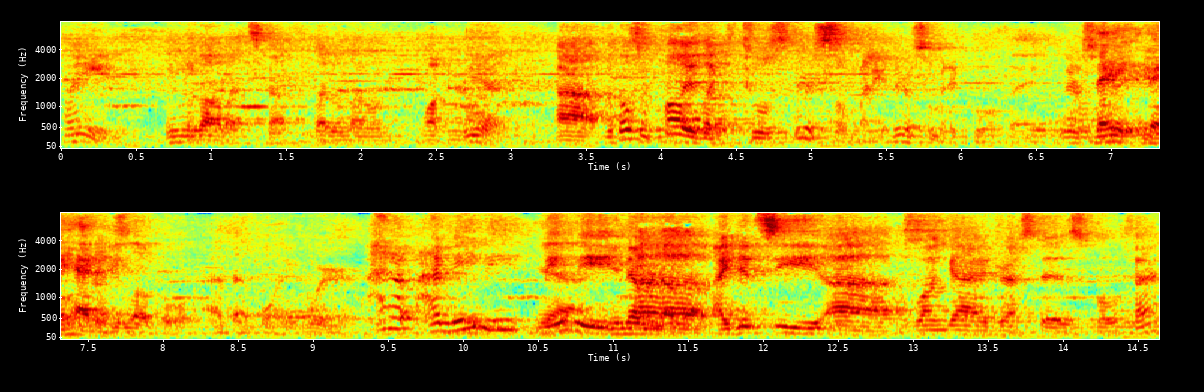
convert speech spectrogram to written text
plane Mhm. with all that stuff, let alone walking around. Yeah. Uh, but those are probably like the tools. There's so many. There's so many cool things. So They, they had to be local at that point where I don't. I maybe. Yeah, maybe. you never know Uh, that. I did see uh, one guy dressed as Boba Fett,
